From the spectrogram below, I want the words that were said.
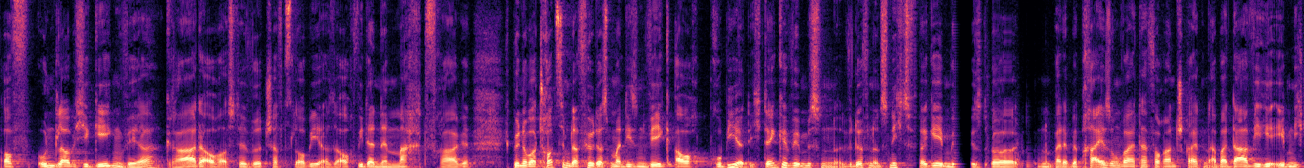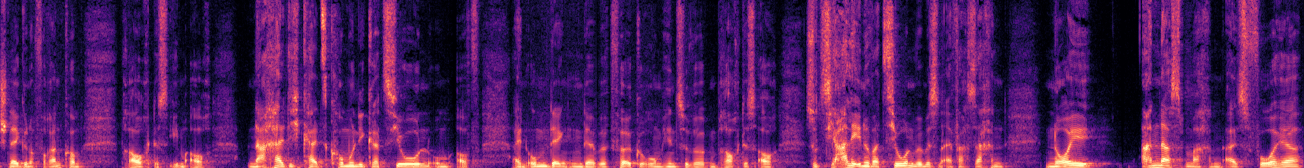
auf unglaubliche Gegenwehr, gerade auch aus der Wirtschaftslobby. Also auch wieder eine Machtfrage. Ich bin aber trotzdem dafür, dass man diesen Weg auch probiert. Ich denke, wir müssen, wir dürfen uns nichts vergeben. Wir sollten bei der Bepreisung weiter voranschreiten. Aber da wir hier eben nicht schnell genug vorankommen, braucht es eben auch Nachhaltigkeitskommunikation, um auf ein Umdenken der Bevölkerung hinzuwirken, braucht es auch soziale Innovation. Wir müssen einfach Sachen neu anders machen als vorher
